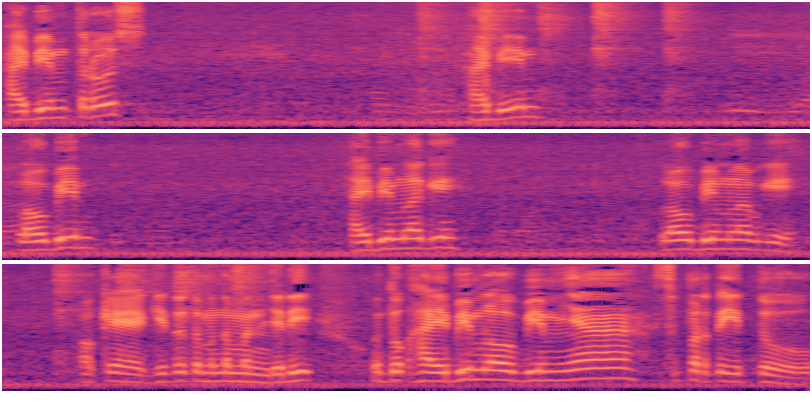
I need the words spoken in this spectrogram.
high beam terus. High beam low beam high beam lagi? Low beam lagi? Oke gitu teman-teman. Jadi untuk high beam low beamnya seperti itu.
